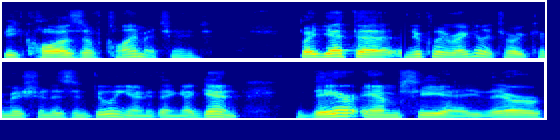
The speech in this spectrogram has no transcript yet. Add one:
because of climate change. But yet the Nuclear Regulatory Commission isn't doing anything. Again, their MCA, their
